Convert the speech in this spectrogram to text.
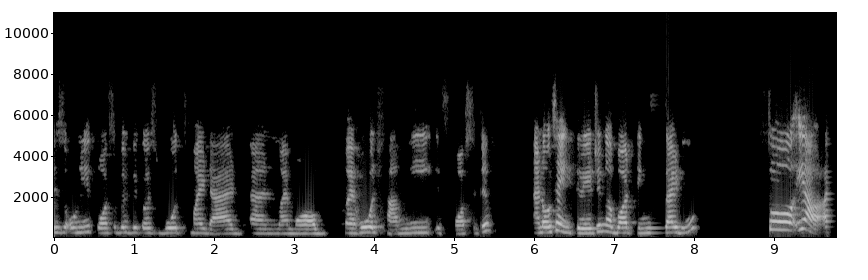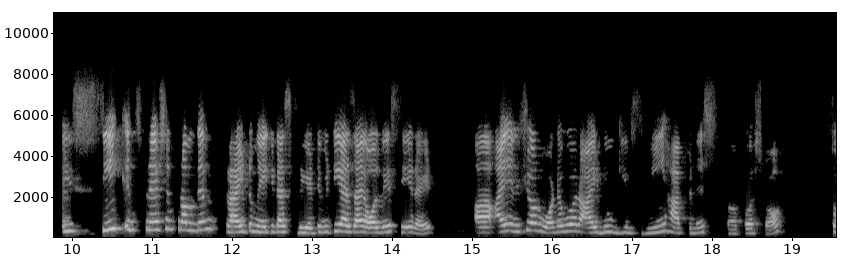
is only possible because both my dad and my mom, my whole family is positive and also encouraging about things I do. So yeah, I seek inspiration from them, try to make it as creativity as I always say, right? Uh, I ensure whatever I do gives me happiness uh, first off. So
